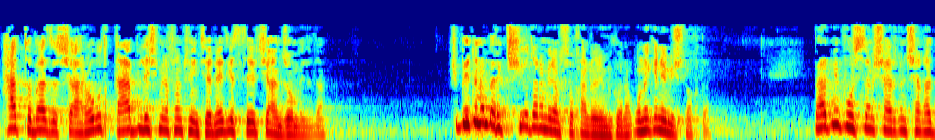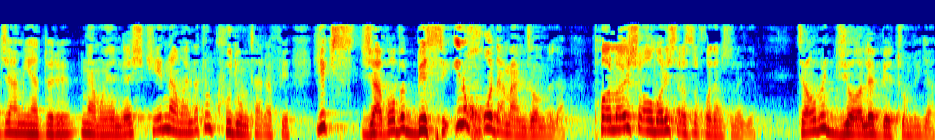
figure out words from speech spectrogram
حتی بعضی از شهرها بود قبلش می‌رفتم تو اینترنت یه سرچی انجام می‌دادم. که بدونم برای کیا دارم میرم سخنرانی می‌کنم اونا که نمیشناختم بعد می‌پرسم شهرتون چقدر جمعیت داره؟ نمایندهش کیه؟ نمایندهتون کدوم طرفیه؟ یک جواب بسی اینو خودم انجام دادم. پالایش آمارش راست خودم صورت جواب جالب بهتون بگم.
